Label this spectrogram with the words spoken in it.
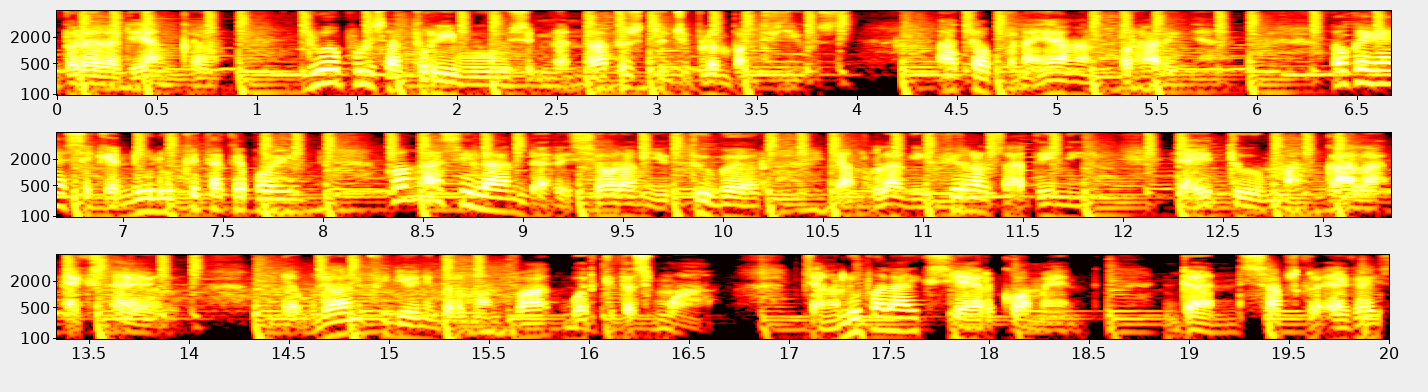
berada di angka 21.974 views atau penayangan perharinya. Oke guys, sekian dulu kita kepoin penghasilan dari seorang YouTuber yang lagi viral saat ini, yaitu Manggala XL. Mudah-mudahan video ini bermanfaat buat kita semua. Jangan lupa like, share, komen, dan subscribe ya guys.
